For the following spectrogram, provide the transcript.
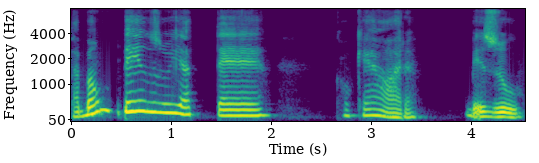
Tá bom? Beijo e até qualquer hora. Beijo.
